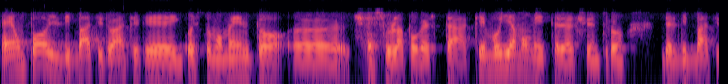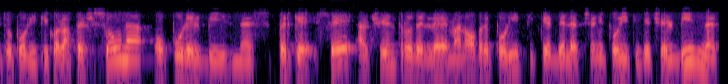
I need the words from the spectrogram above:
È un po' il dibattito anche che in questo momento eh, c'è sulla povertà. Che vogliamo mettere al centro del dibattito politico, la persona oppure il business? Perché se al centro delle manovre politiche e delle azioni politiche c'è il business,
